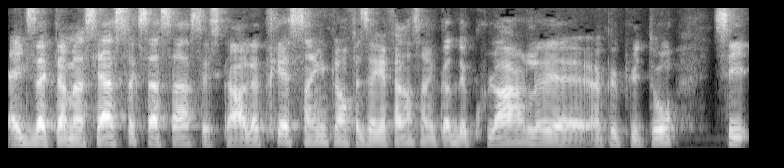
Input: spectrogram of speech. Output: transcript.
Exactement. C'est à ça que ça sert, ces scores-là. Très simple. On faisait référence à un code de couleur là, euh, un peu plus tôt. C'est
